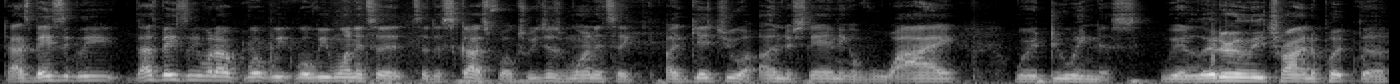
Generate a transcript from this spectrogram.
that's basically that's basically what I, what we what we wanted to to discuss, folks. We just wanted to uh, get you an understanding of why we're doing this. We're literally trying to put the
